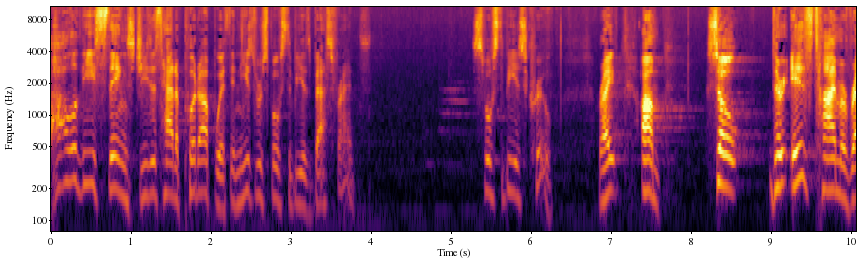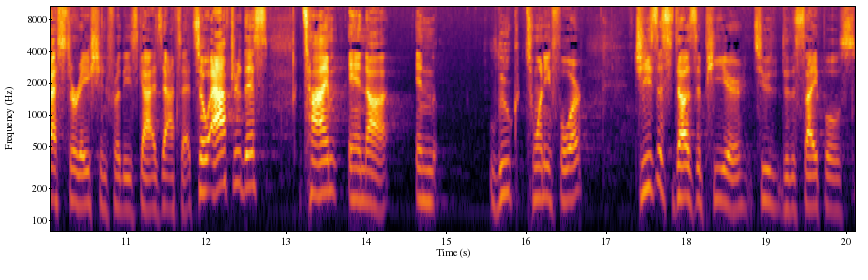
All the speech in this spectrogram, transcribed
All of these things Jesus had to put up with, and these were supposed to be his best friends, supposed to be his crew, right? Um, so there is time of restoration for these guys after that. So after this time in, uh, in Luke 24, Jesus does appear to the disciples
